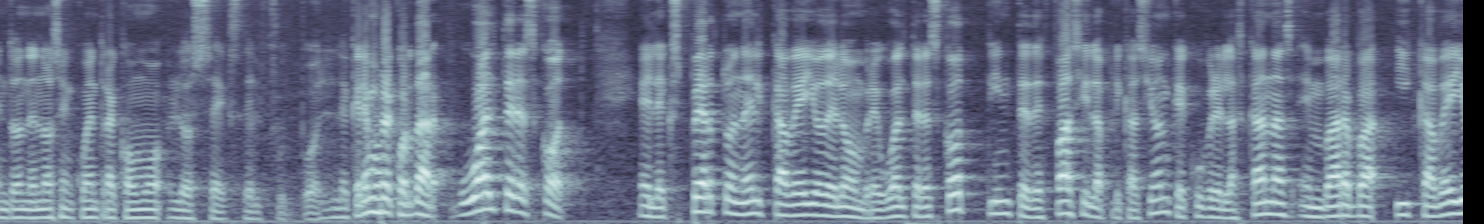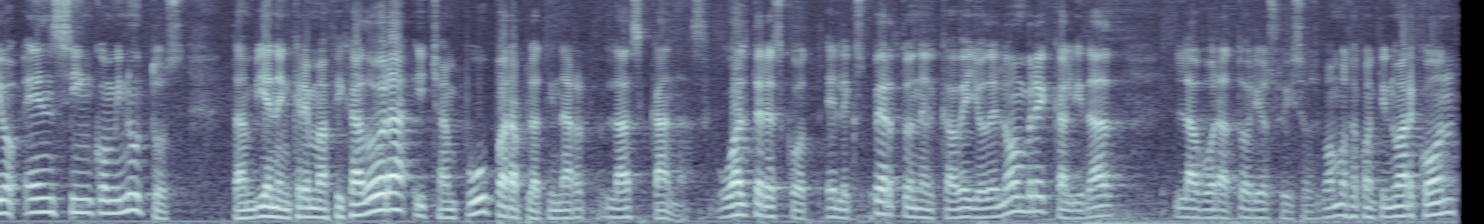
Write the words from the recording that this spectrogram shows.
en donde nos encuentra como los ex del fútbol. Le queremos recordar, Walter Scott, el experto en el cabello del hombre. Walter Scott, tinte de fácil aplicación que cubre las canas en barba y cabello en 5 minutos. También en crema fijadora y champú para platinar las canas. Walter Scott, el experto en el cabello del hombre, calidad laboratorios suizos. Vamos a continuar con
